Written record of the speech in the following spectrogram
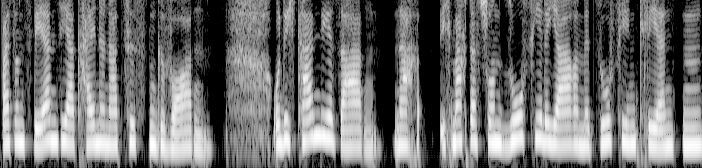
weil sonst wären sie ja keine Narzissten geworden. Und ich kann dir sagen, nach ich mache das schon so viele Jahre mit so vielen Klienten.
